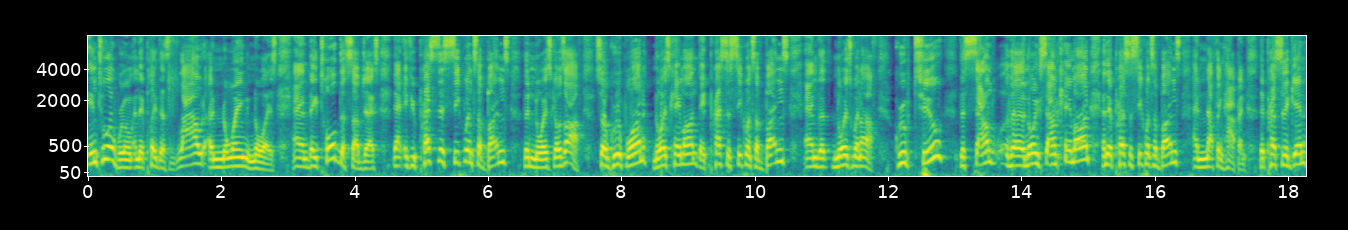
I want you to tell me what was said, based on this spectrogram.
into a room and they played this loud, annoying noise. And they told the subjects that if you press this sequence of buttons, the noise goes off. So group one, noise came on, they pressed the sequence of buttons and the noise went off. Group two, the sound, the annoying sound came on and they pressed the sequence of buttons and nothing happened. They pressed it again,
